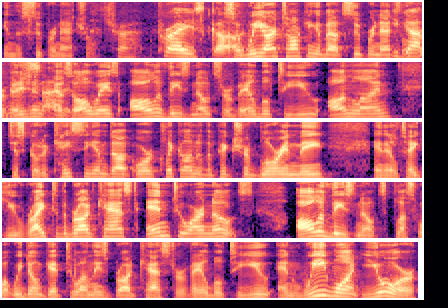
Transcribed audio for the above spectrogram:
in the supernatural. That's right. Praise God. So we are talking about supernatural provision. As always, all of these notes are available to you online. Just go to kcm.org, click onto the picture of Glory and me, and it'll take you right to the broadcast and to our notes. All of these notes, plus what we don't get to on these broadcasts, are available to you, and we want your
